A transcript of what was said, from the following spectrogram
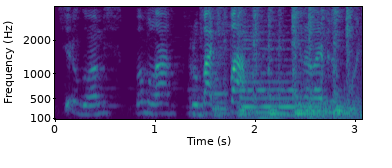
Ciro Gomes, vamos lá para o bate-papo aqui na live do Conde.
